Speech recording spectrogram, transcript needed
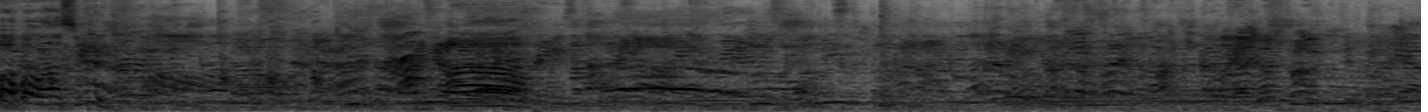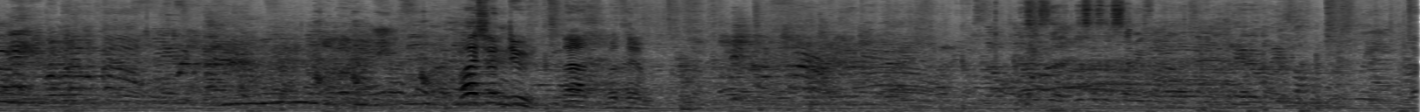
Whoa, that was huge. Well, I shouldn't do that with him. This is a this is a semifinal. if you didn't put that in already.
